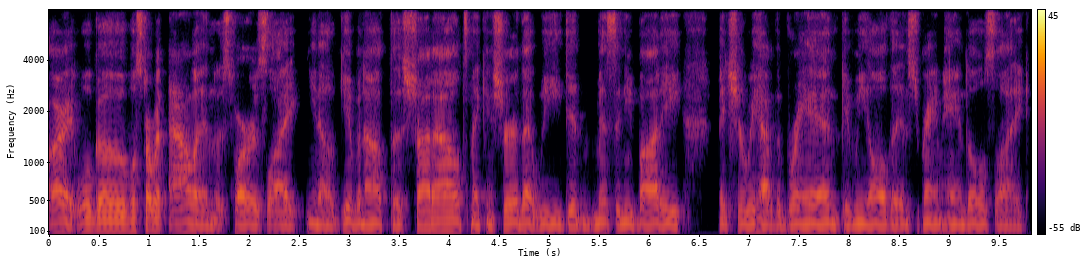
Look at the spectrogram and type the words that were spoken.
all right, we'll go. We'll start with Alan as far as like you know, giving out the shout outs, making sure that we didn't miss anybody, make sure we have the brand, give me all the Instagram handles, like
